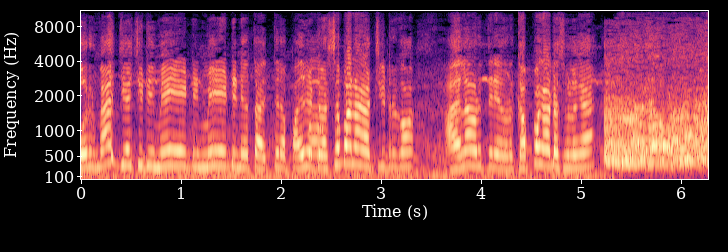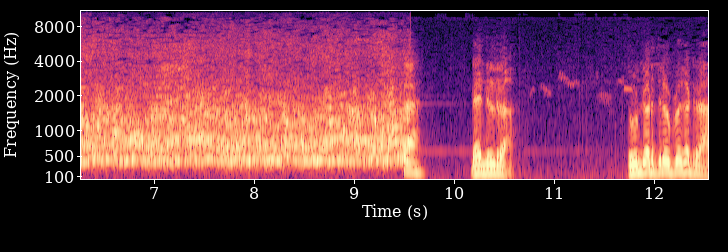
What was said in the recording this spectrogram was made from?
ஒரு மேட்ச் ஜெயிச்சிட்டு மே எயிட்டீன் மே எயிட்டீன் இத்தனை பதினெட்டு வருஷமா நாங்க அடிச்சிட்டு இருக்கோம். அதெல்லாம் ஒரு தெரியும் ஒரு கப்ப காட்ட சொல்லுங்க. டேய் நில்றா. துண்டு இடத்துல எப்படி கட்டுறா.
